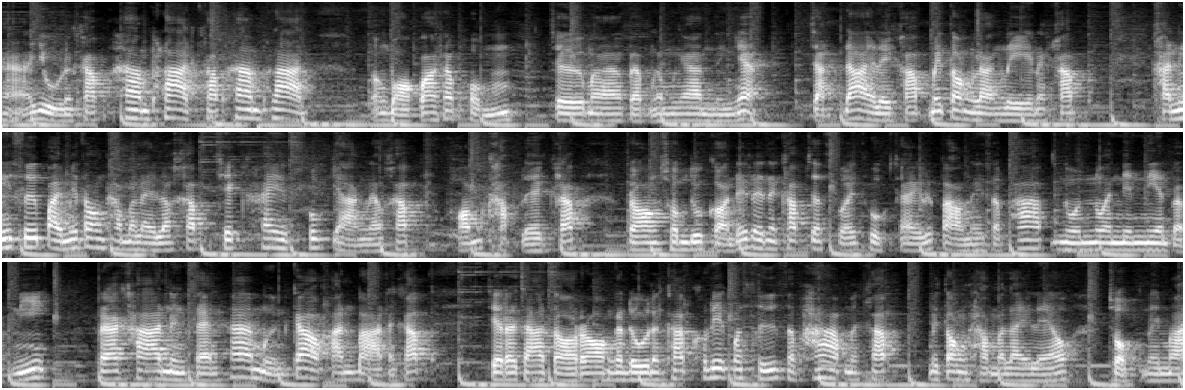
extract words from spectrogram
หาอยู่นะครับ ห้ามพลาดครับ ห้ามพลาด ต้องบอกว่าถ้าผมเจอมาแบบงามๆอย่างเงี้ย จัดได้เลยครับ ไม่ต้องลังเลนะครับ คันนี้ซื้อไปไม่ต้องทำอะไรแล้วครับ เช็คให้ทุกอย่างแล้วครับ พร้อมขับเลยครับ ลองชมดูก่อนได้เลยนะครับ จะสวยถูกใจหรือเปล่าในสภาพนวลนวลเนียนๆแบบนี้ ราคา 159,000 บาทนะครับ เจรจาต่อรองกันดูนะครับเขาเรียกว่าซื้อสภาพนะครับ ไม่ต้องทำอะไรแล้ว จบในไม้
